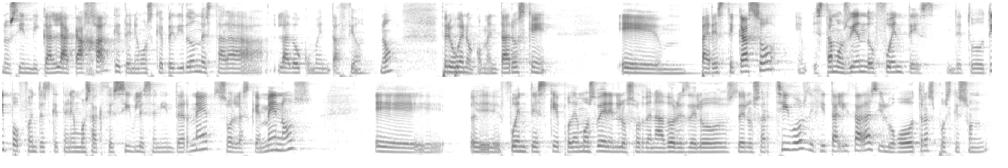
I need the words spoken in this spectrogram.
nos indican la caja que tenemos que pedir donde está la, documentación. ¿no? Pero bueno, comentaros que eh, para este caso eh, estamos viendo fuentes de todo tipo, fuentes que tenemos accesibles en Internet, son las que menos, eh, fuentes que podemos ver en los ordenadores de los, de los archivos digitalizadas y luego otras pues, que son,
